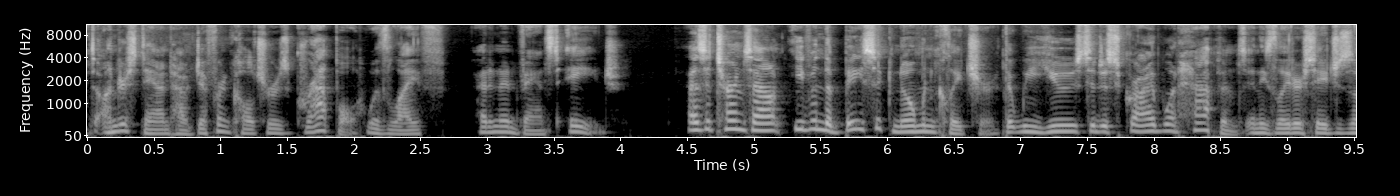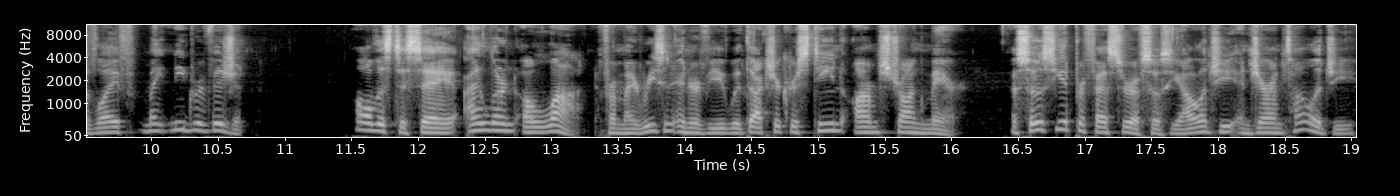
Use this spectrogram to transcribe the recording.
to understand how different cultures grapple with life at an advanced age. As it turns out, even the basic nomenclature that we use to describe what happens in these later stages of life might need revision. All this to say, I learned a lot from my recent interview with Dr. Christine Armstrong Mair, Associate Professor of Sociology and Gerontology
